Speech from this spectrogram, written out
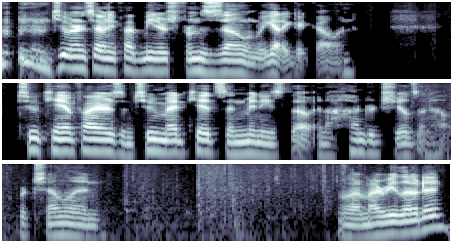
275 meters from zone. We gotta get going. Two campfires and two medkits and minis, though, and 100 shields and health. We're chilling. What, am I reloaded?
